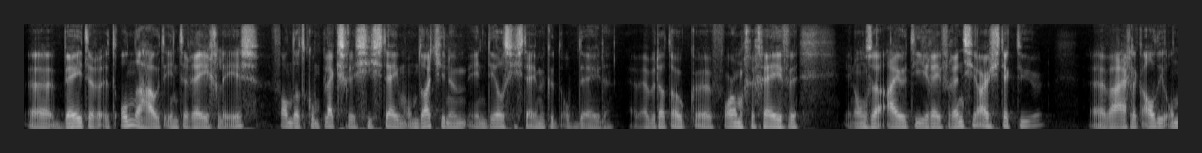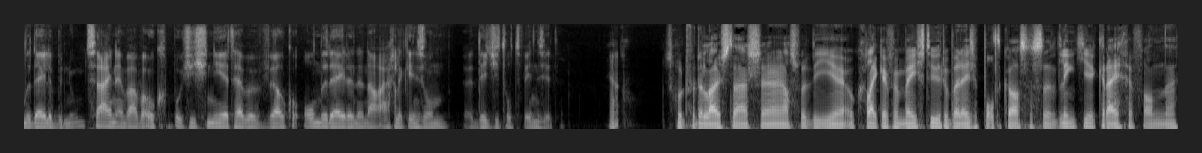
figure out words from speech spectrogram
uh, beter het onderhoud in te regelen is van dat complexere systeem, omdat je hem in deelsystemen kunt opdelen. We hebben dat ook uh, vormgegeven in onze IoT-referentiearchitectuur. Uh, waar eigenlijk al die onderdelen benoemd zijn en waar we ook gepositioneerd hebben welke onderdelen er nou eigenlijk in zo'n uh, digital twin zitten. Ja, is goed voor de luisteraars uh, als we die ook gelijk even meesturen bij deze podcast. Als ze het linkje krijgen van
